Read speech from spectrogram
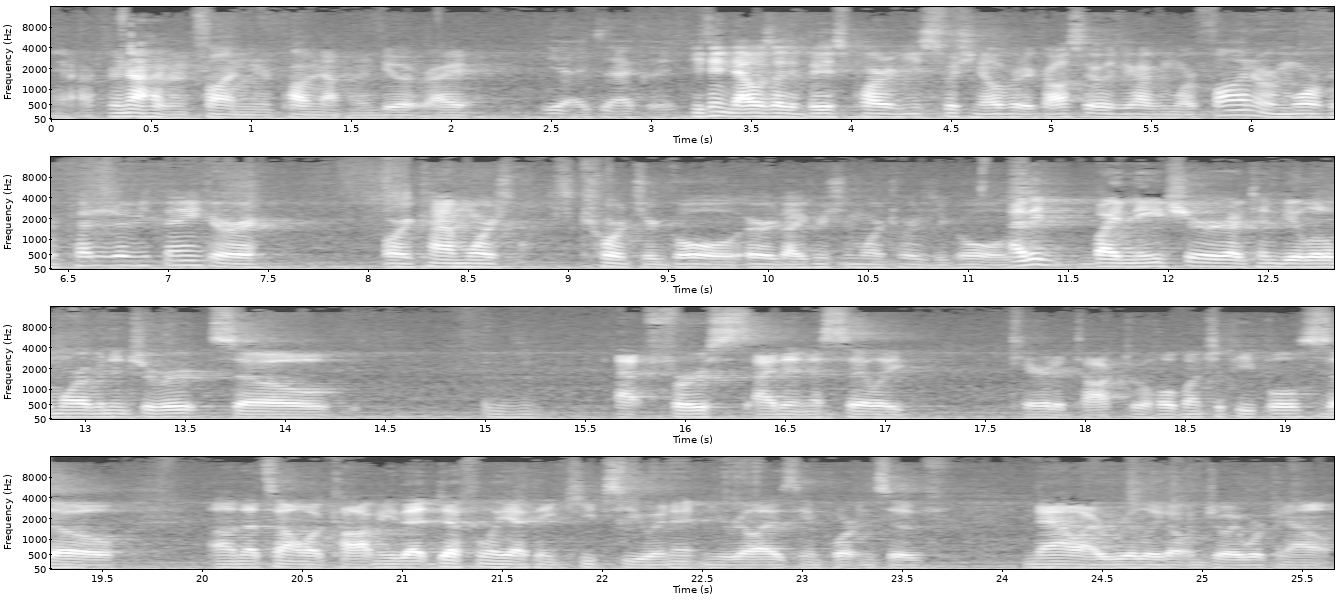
Yeah, if you're not having fun, you're probably not going to do it, right? Yeah, exactly. Do you think that was like the biggest part of you switching over to CrossFit? Was you're having more fun or more competitive? You think, or or kind of more towards your goal, or like reaching more towards your goals? I think by nature I tend to be a little more of an introvert, so at first I didn't necessarily care to talk to a whole bunch of people. So um, that's not what caught me. That definitely I think keeps you in it, and you realize the importance of. Now I really don't enjoy working out.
